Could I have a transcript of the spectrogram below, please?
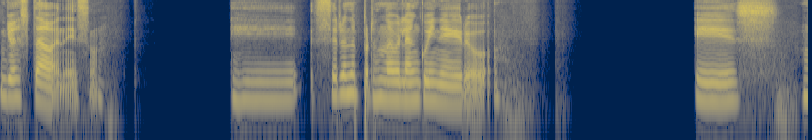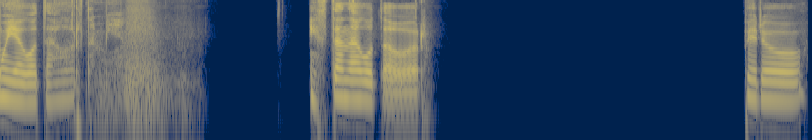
Yo estaba en eso. Eh, ser una persona blanco y negro es muy agotador también. Es tan agotador. Pero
